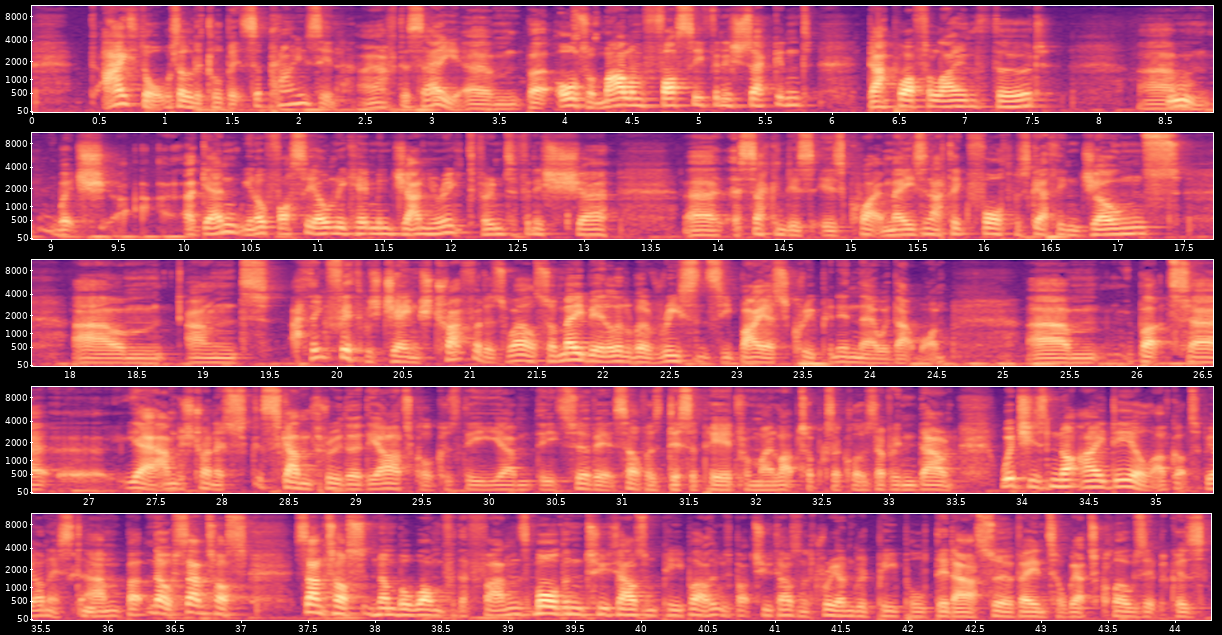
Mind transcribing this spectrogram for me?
I thought was a little bit surprising, I have to say. Um, but also, Marlon Fossey finished second, Dapo Afolayan third, um, which, again, you know, Fossey only came in January. For him to finish uh, uh, second is, is quite amazing. I think fourth was Gethin Jones. Um, and I think fifth was James Trafford as well. So maybe a little bit of recency bias creeping in there with that one. Um, but uh, yeah, I'm just trying to scan through the, the article because the um, the survey itself has disappeared from my laptop because I closed everything down, which is not ideal. I've got to be honest. Um, but no, Santos Santos number one for the fans. More than 2,000 people. I think it was about 2,300 people did our survey until we had to close it because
